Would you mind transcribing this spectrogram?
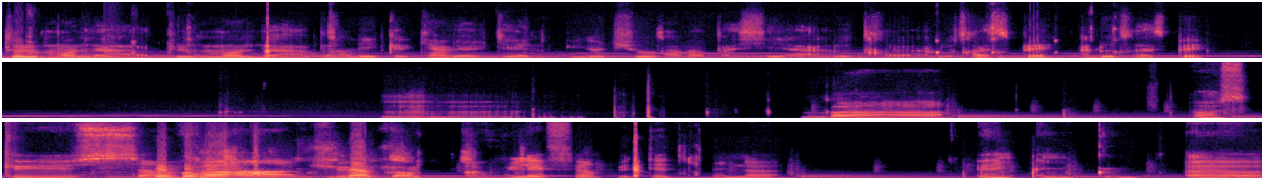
tout le monde a, tout le monde a parlé. Quelqu'un ajouter une autre chose. On va passer à l'autre, à l'autre aspect, à l'autre aspect. Hmm. Bah, je pense que ça bon? va. Je, voulais faire peut-être une, une, une- euh,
